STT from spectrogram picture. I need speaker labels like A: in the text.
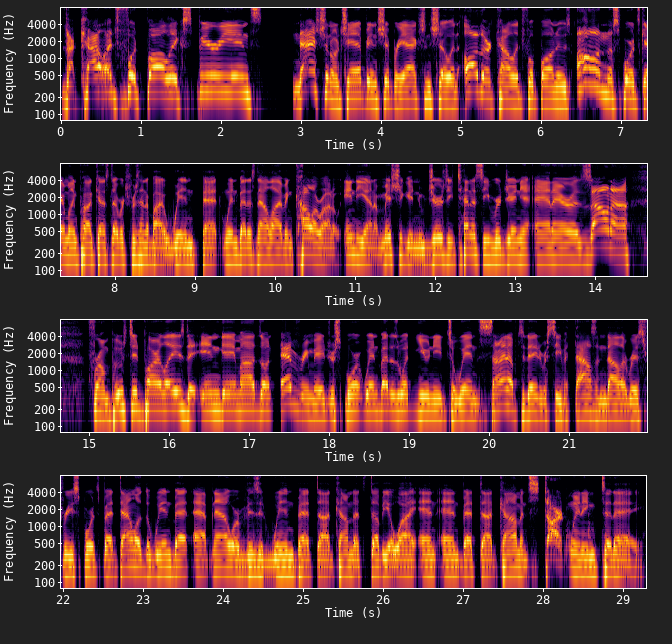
A: the college football experience, national championship reaction show, and other college football news on the Sports Gambling Podcast Network presented by WynnBet. WynnBet is now live in Colorado, Indiana, Michigan, New Jersey, Tennessee, Virginia, and Arizona. From boosted parlays to in-game odds on every major sport, WynnBet is what you need to win. Sign up today to receive a thousand dollar risk-free sports bet. Download the WynnBet app now or visit wynnbet.com. That's W-Y-N-N bet.com and start winning today.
